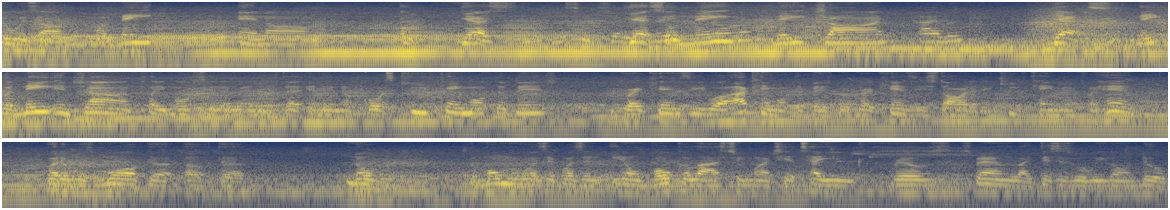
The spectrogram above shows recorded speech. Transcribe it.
It was um Nate and um oh yes yes so Nate Nate John Highland. Yes, Nate, but Nate and John played most of the minutes. That, and then of course Keith came off the bench. Greg Kinsey, well I came off the bench, but Greg Kinsey started and Keith came in for him. But it was more of the of the no. The moment was it wasn't he don't vocalize too much. He'll tell you real sparingly like this is what we're gonna do.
